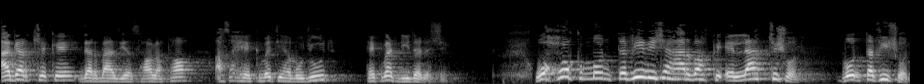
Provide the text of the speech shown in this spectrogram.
اگرچه که در بعضی از حالت ها اصلا حکمتی هم وجود حکمت دیده نشه. و حکم منتفی میشه هرگاه که علت چه شد؟ منتفی شد.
